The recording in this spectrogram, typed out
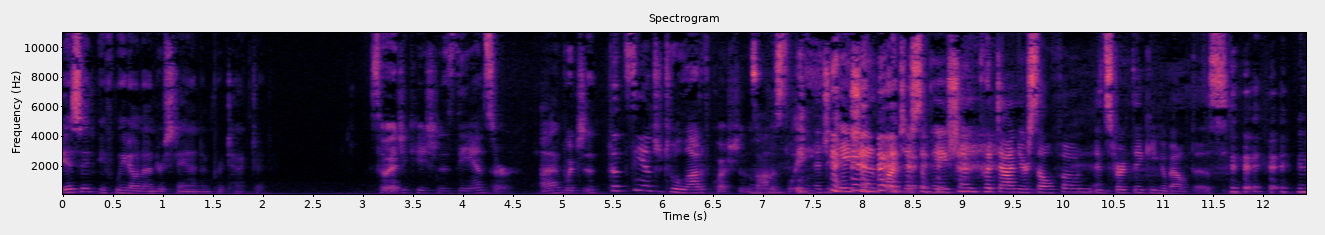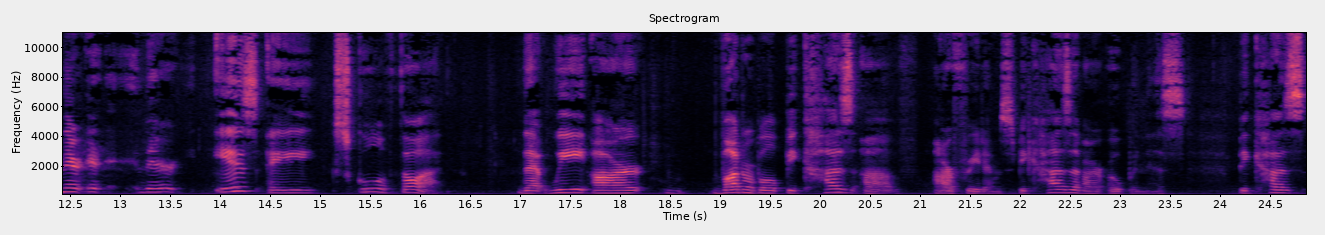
Is it if we don't understand and protect it? So education is the answer. I, which that's the answer to a lot of questions, mm-hmm. honestly. Education, participation. Put down your cell phone and start thinking about this. and there, it, there is a school of thought that we are vulnerable because of our freedoms, because of our openness, because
